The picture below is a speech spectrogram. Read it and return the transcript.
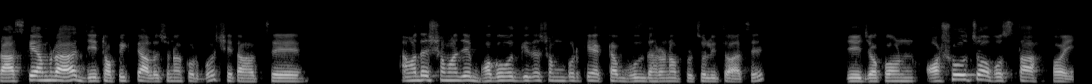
তো আজকে আমরা যে টপিকটা আলোচনা করব সেটা হচ্ছে আমাদের সমাজে ভগবত গীতা সম্পর্কে একটা ভুল ধারণা প্রচলিত আছে। যে যখন অশৌচ অবস্থা হয়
